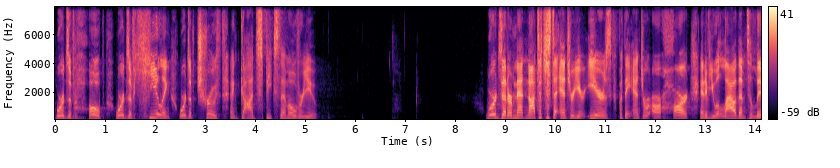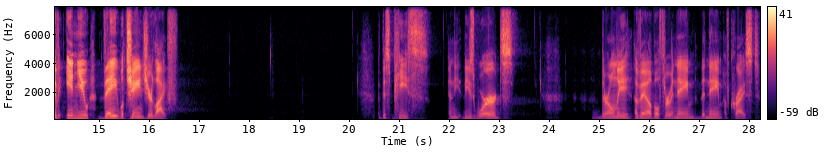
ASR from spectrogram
words of hope, words of healing, words of truth, and God speaks them over you. Words that are meant not to just to enter your ears, but they enter our heart. And if you allow them to live in you, they will change your life. But this peace and the, these words they're only available through a name, the name of Christ,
